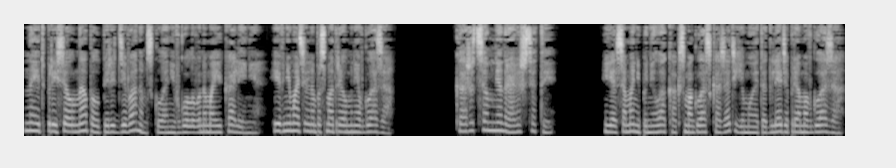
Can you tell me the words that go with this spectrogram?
Нейт присел на пол перед диваном, склонив голову на мои колени, и внимательно посмотрел мне в глаза. «Кажется, мне нравишься ты». Я сама не поняла, как смогла сказать ему это, глядя прямо в глаза.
